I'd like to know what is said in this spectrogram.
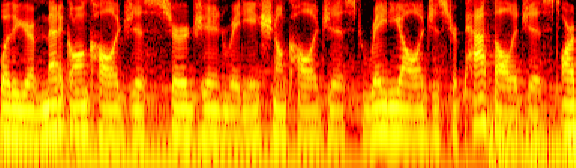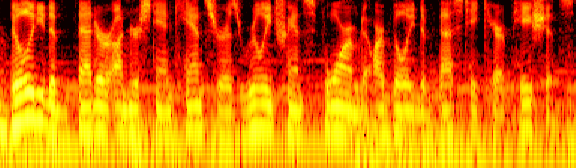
whether you're a medical oncologist, surgeon, radiation oncologist, radiologist, or pathologist. Our ability to better understand cancer has really transformed our ability to best take care of patients.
